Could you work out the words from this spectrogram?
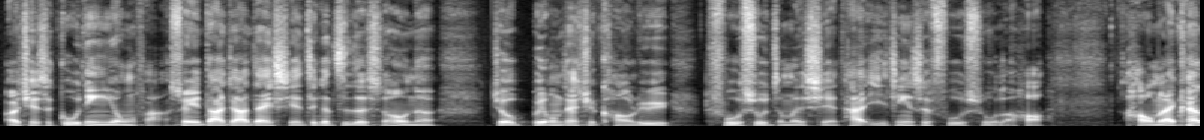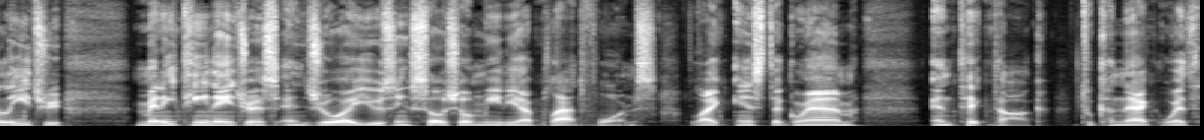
而且是固定用法，所以大家在写这个字的时候呢，就不用再去考虑复数怎么写，它已经是复数了哈。好，我们来看例句：Many teenagers enjoy using social media platforms like Instagram and TikTok to connect with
